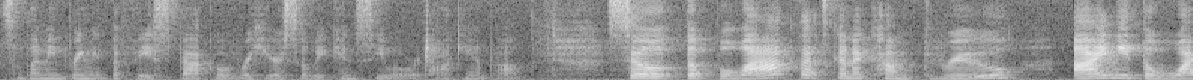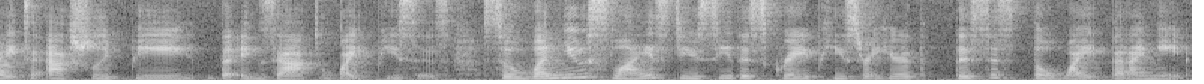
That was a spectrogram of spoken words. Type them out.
So let me bring the face back over here so we can see what we're talking about. So the black that's gonna come through I need the white to actually be the exact white pieces. So when you slice, do you see this gray piece right here? This is the white that I need.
